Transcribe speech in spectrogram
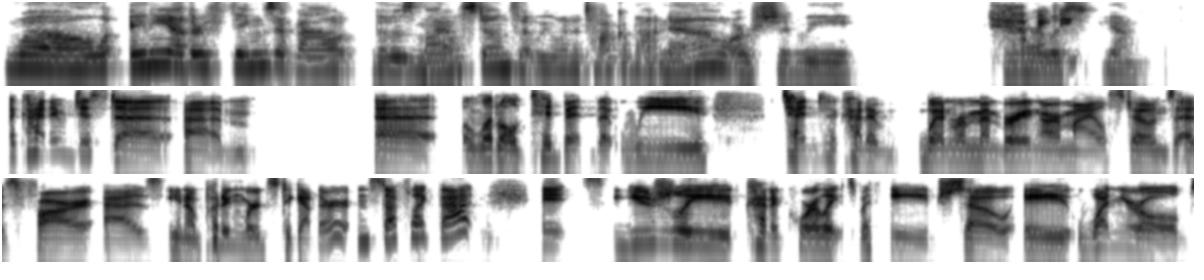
well any other things about those milestones that we want to talk about now or should we I list? think yeah a kind of just a um a, a little tidbit that we tend to kind of when remembering our milestones as far as you know putting words together and stuff like that it's usually kind of correlates with age. So a one year old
